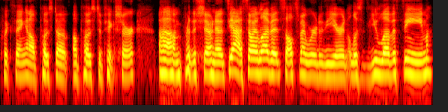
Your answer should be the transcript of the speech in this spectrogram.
quick thing, and I'll post a I'll post a picture um, for the show notes. Yeah, so I love it. Salt's my word of the year, and Elizabeth, you love a theme.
